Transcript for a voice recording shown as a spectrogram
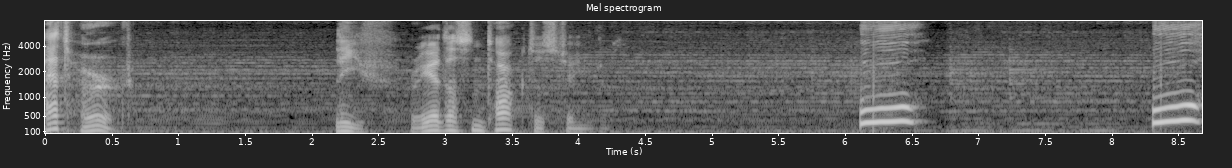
That hurt. Leave. Rhea doesn't talk to strangers. Ooh. Ooh.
